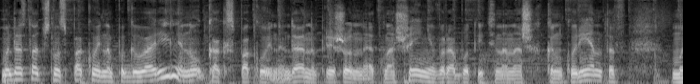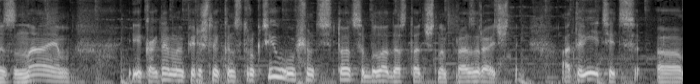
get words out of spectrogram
Мы достаточно спокойно поговорили, ну как спокойно, да, напряженные отношения, вы работаете на наших конкурентов, мы знаем. И когда мы перешли к конструктиву, в общем-то, ситуация была достаточно прозрачной. Ответить э,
